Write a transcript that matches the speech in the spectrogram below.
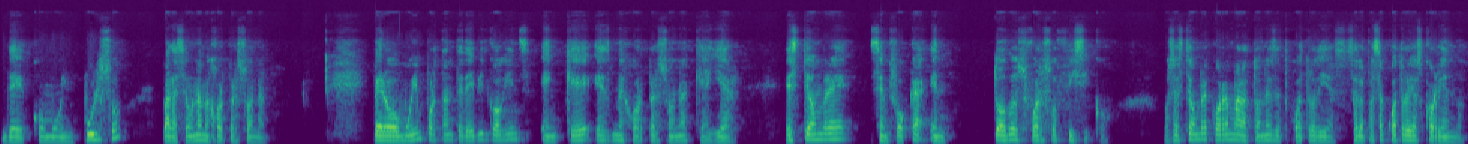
de como impulso para ser una mejor persona. Pero muy importante, David Goggins, ¿en qué es mejor persona que ayer? Este hombre se enfoca en todo esfuerzo físico, o sea, este hombre corre maratones de cuatro días, se la pasa cuatro días corriendo.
